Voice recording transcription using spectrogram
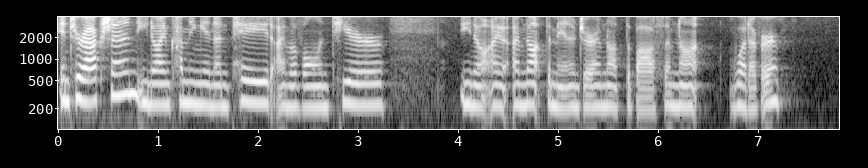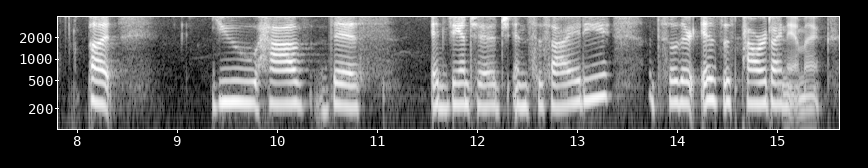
interaction, you know, I'm coming in unpaid, I'm a volunteer, you know, I, I'm not the manager, I'm not the boss, I'm not whatever, but you have this advantage in society. So there is this power dynamic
